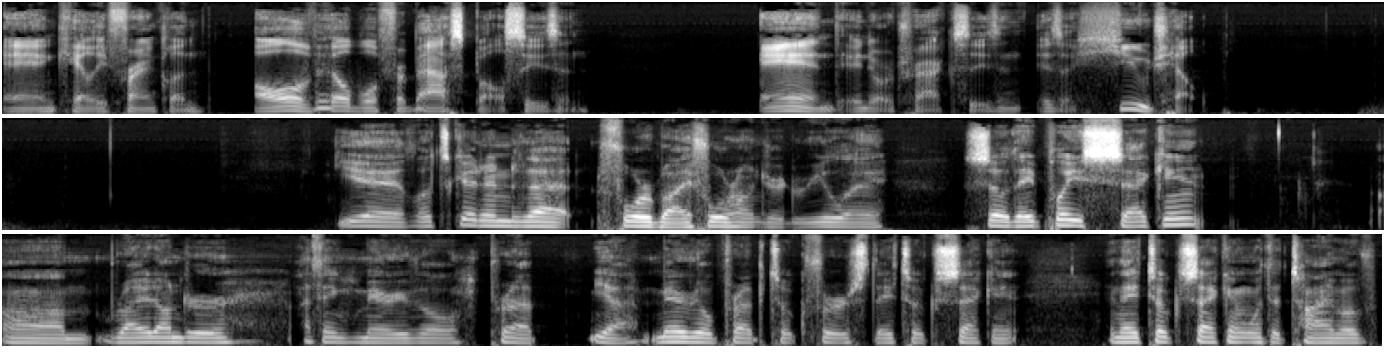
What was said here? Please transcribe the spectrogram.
and Kaylee Franklin all available for basketball season and indoor track season is a huge help. Yeah, let's get into that 4x400 relay. So they placed second, um, right under, I think, Maryvale Prep. Yeah, Maryvale Prep took first. They took second. And they took second with a time of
